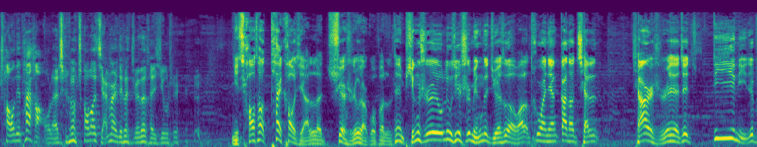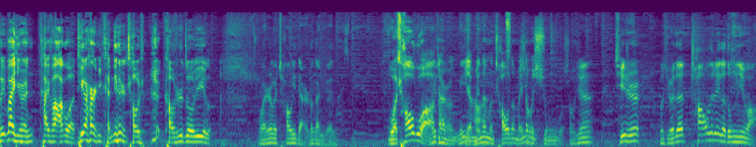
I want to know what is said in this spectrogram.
抄的太好了，之后抄到前面去了，觉得很羞耻。你抄到太靠前了，确实有点过分了。那你平时有六七十名的角色，完了突然间干到前前二十去，这。第一，你这被外星人开发过；第二，你肯定是抄 考试作弊了。我认为抄一点都感觉，我抄过啊，但是也没那么抄的没那么凶过。首先，其实我觉得抄的这个东西吧，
